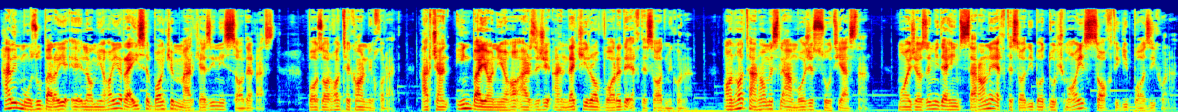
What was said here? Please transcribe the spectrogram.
همین موضوع برای اعلامیه های رئیس بانک مرکزی نیز صادق است. بازارها تکان می خورد. هرچند این بیانیه ها ارزش اندکی را وارد اقتصاد می کنند. آنها تنها مثل امواج صوتی هستند. ما اجازه می دهیم سران اقتصادی با دکمه های ساختگی بازی کنند.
